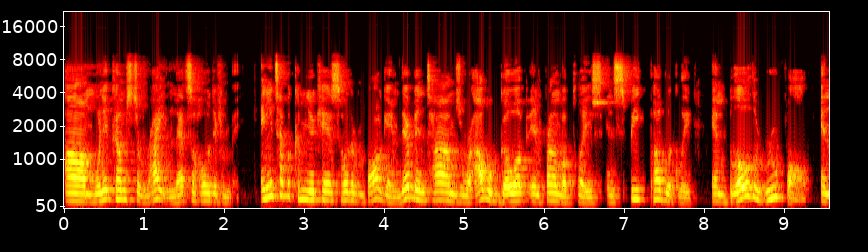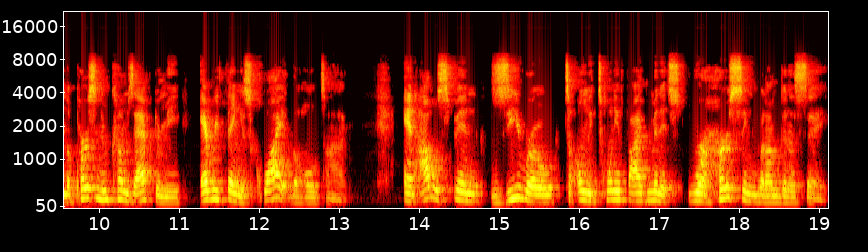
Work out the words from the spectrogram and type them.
Um, when it comes to writing, that's a whole different. Any type of communication is a whole different ballgame. There have been times where I will go up in front of a place and speak publicly and blow the roof off, and the person who comes after me everything is quiet the whole time. And I will spend zero to only 25 minutes rehearsing what I'm going to say.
